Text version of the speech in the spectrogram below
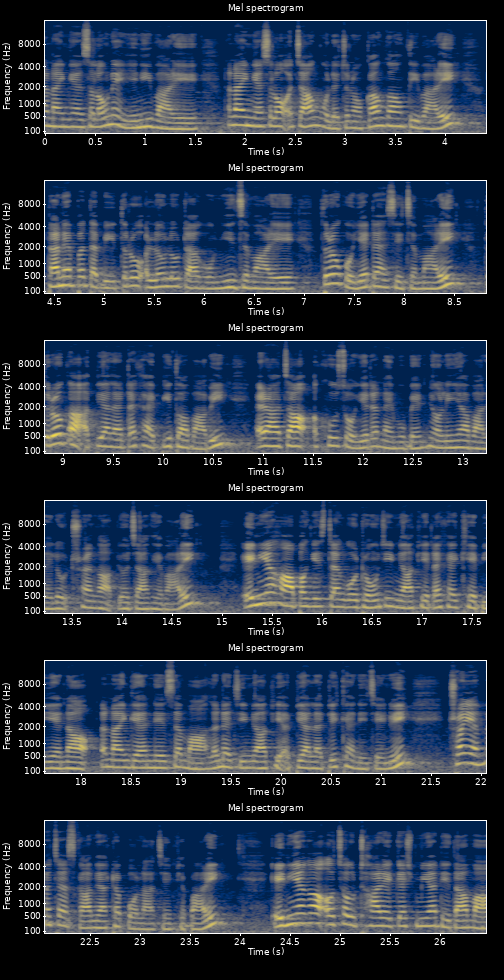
နှစ်နိုင်ငံစလုံးနဲ့ယဉ်နီးပါတယ်နှစ်နိုင်ငံစလုံးအကြောင်းကိုလည်းကျွန်တော်ကောင်းကောင်းသိပါတယ်ဒါနဲ့ပတ်သက်ပြီးသူတို့အလုပ်လုပ်တာကိုမြင်ချင်ပါတယ်သူတို့ကိုရက်တန့်စေချင်ပါတယ်သူတို့ကအပြန်အလှန်တက်ခိုက်ပြီးသွားပါပြီအဲဒါကြောင့်အခုဆိုရက်တန့်နိုင်မှုပဲမျှော်လင့်ရပါတယ်လို့ Trump ကပြောကြားခဲ့ပါတယ် အိန္ဒိယဟာပါကစ္စတန်ကိုဒုံးကျည်များဖြင့်တိုက်ခိုက်ခဲ့ပြီးတဲ့နောက်နိုင်ငံနေဆက်မှာလက်နက်ကြီးများဖြင့်အပြန်အလှန်ပစ်ခတ်နေချိန်တွင် Trump ရဲ့မှတ်ချက်စကားများထွက်ပေါ်လာခြင်းဖြစ်ပါတယ်။အိန္ဒိယကအုပ်ချုပ်ထားတဲ့ကက်ရှမီးယားဒေသမှာ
